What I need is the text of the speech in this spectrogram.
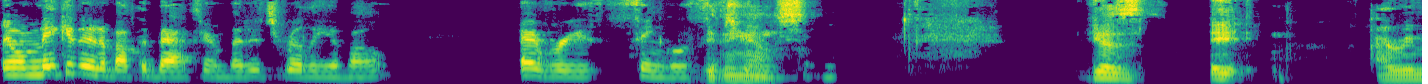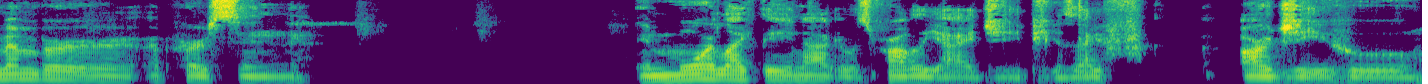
and I'm making it about the bathroom, but it's really about every single situation. Because it, I remember a person, and more likely than not, it was probably IG because I, RG who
